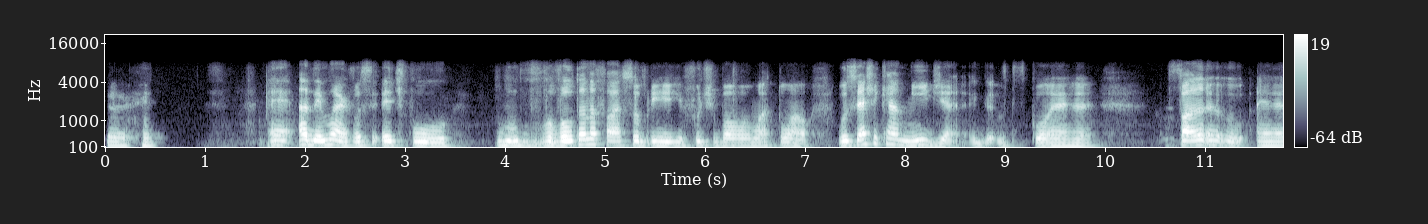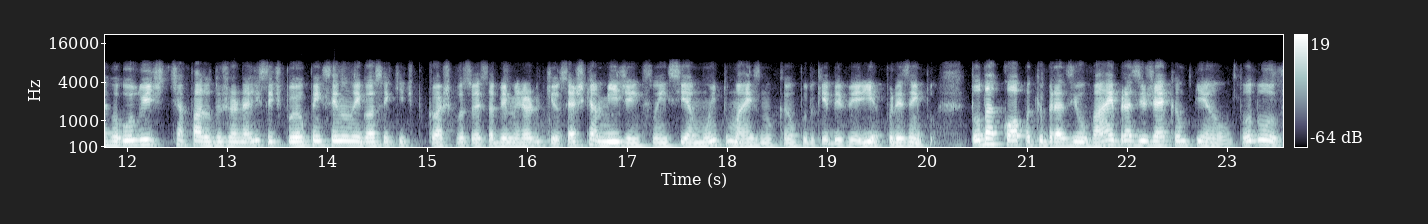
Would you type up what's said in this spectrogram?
É, Ademar, você é tipo. Voltando a falar sobre futebol atual, você acha que a mídia é, Fala, é, o Luiz tinha falado do jornalista, tipo, eu pensei num negócio aqui, tipo, que eu acho que você vai saber melhor do que eu. Você acha que a mídia influencia muito mais no campo do que deveria? Por exemplo, toda Copa que o Brasil vai, o Brasil já é campeão. Todo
